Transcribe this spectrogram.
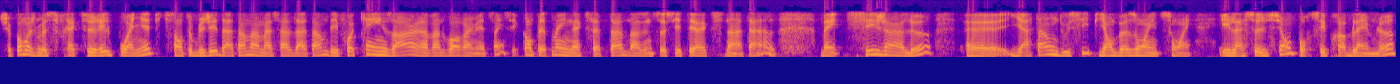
je sais pas, moi, je me suis fracturé le poignet puis qui sont obligés d'attendre dans ma salle d'attente des fois 15 heures avant de voir un médecin. C'est complètement inacceptable dans une société occidentale. Ben, ces gens-là, euh, ils attendent aussi puis ils ont besoin de soins. Et la solution pour ces problèmes-là,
